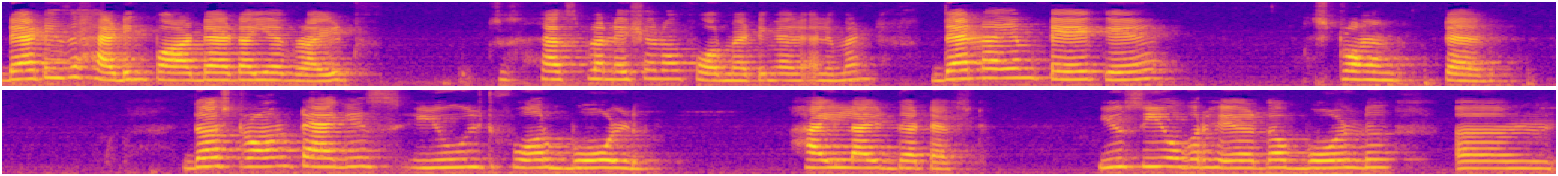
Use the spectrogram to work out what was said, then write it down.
That is a heading part that I have write. Explanation of formatting element. Then I am take a strong tag. The strong tag is used for bold. Highlight the text you see over here the bold um,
